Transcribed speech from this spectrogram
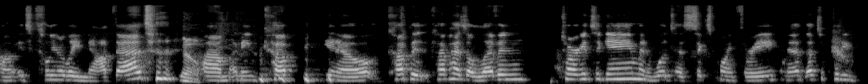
uh, it's clearly not that. No, um, I mean Kupp, You know, Kupp Kupp has eleven targets a game, and Woods has six point three. I mean, that, that's a pretty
